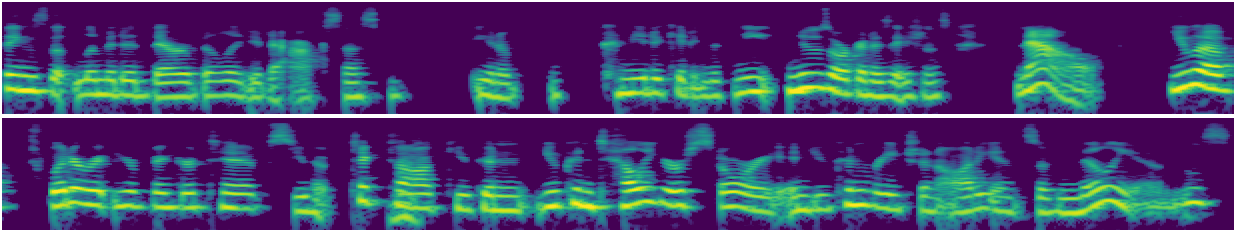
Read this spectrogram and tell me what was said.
things that limited their ability to access you know communicating with news organizations. Now you have twitter at your fingertips you have tiktok you can you can tell your story and you can reach an audience of millions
